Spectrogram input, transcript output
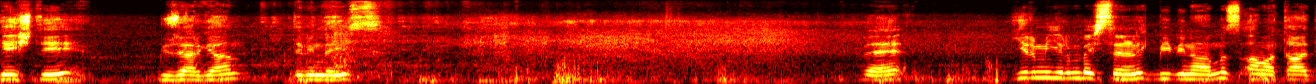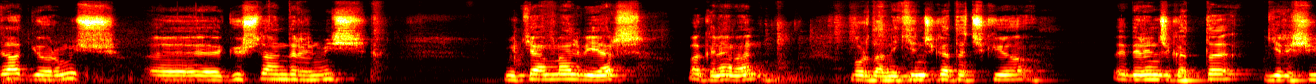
geçtiği güzergahın dibindeyiz. Ve 20-25 senelik bir binamız ama tadilat görmüş, güçlendirilmiş. Mükemmel bir yer. Bakın hemen buradan ikinci kata çıkıyor. Ve birinci katta girişi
